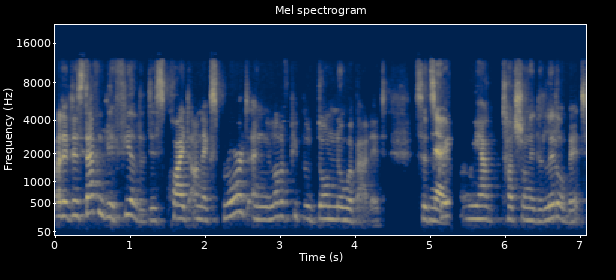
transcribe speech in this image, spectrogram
But it is definitely a field that is quite unexplored and a lot of people don't know about it. So it's no. great we have touched on it a little bit.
